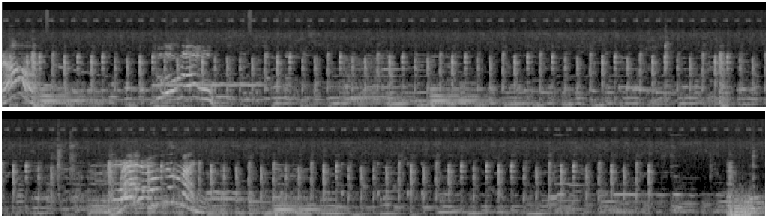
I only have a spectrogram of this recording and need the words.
Oh, Throw. Right on the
